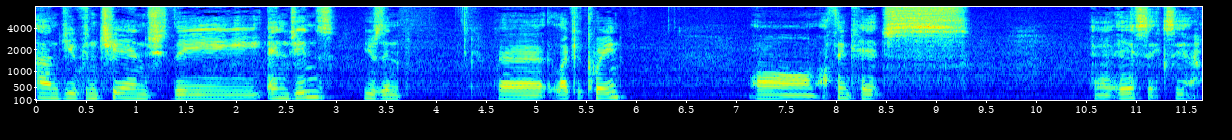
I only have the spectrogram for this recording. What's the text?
And you can change the engines using uh, like a Queen on I think H uh, A6 yeah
